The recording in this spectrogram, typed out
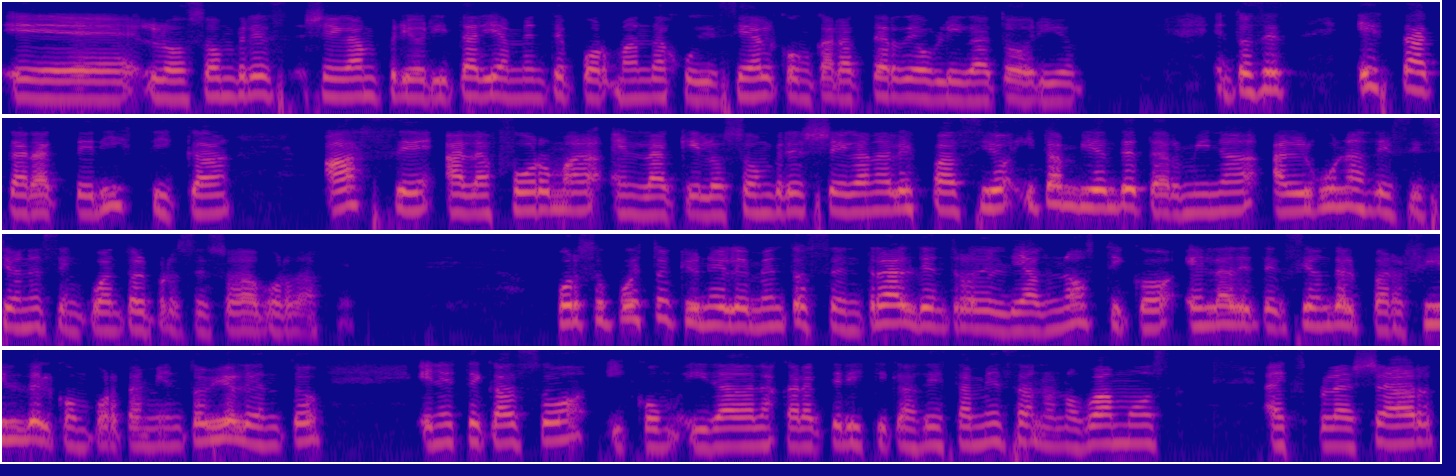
eh, los hombres llegan prioritariamente por manda judicial con carácter de obligatorio. Entonces, esta característica hace a la forma en la que los hombres llegan al espacio y también determina algunas decisiones en cuanto al proceso de abordaje. Por supuesto que un elemento central dentro del diagnóstico es la detección del perfil del comportamiento violento. En este caso, y, y dadas las características de esta mesa, no nos vamos a explayar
